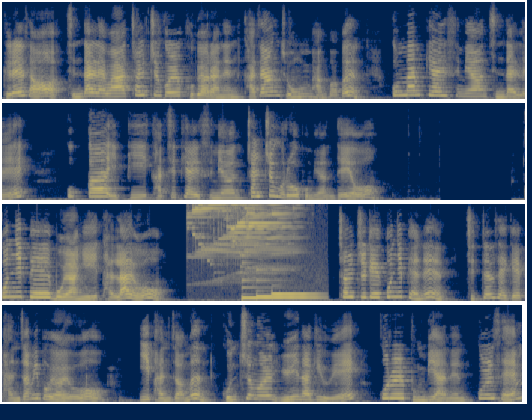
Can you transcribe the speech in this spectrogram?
그래서 진달래와 철쭉을 구별하는 가장 좋은 방법은 꽃만 피어 있으면 진달래, 꽃과 잎이 같이 피어 있으면 철쭉으로 보면 돼요. 꽃잎의 모양이 달라요. 철쭉의 꽃잎에는 짙은 색의 반점이 보여요. 이 반점은 곤충을 유인하기 위해 꿀을 분비하는 꿀샘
